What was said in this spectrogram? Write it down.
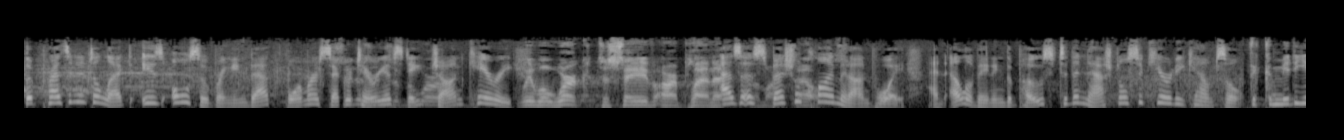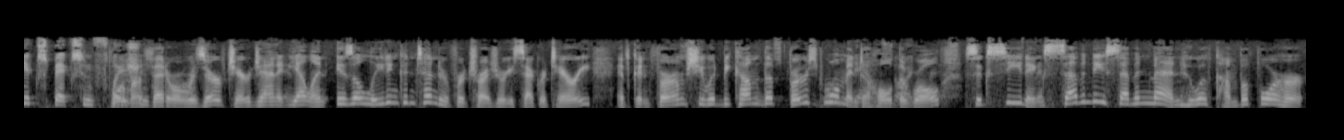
The president elect is also bringing back former Secretary of State John Kerry. We will work to save our planet as a special climate envoy and elevating the post to the National Security Council. The committee expects inflation. Former Federal Reserve Chair Janet Yellen is a leading contender for Treasury Secretary. If confirmed, she would become the first woman to hold the role, succeeding 77 men who have come before her.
